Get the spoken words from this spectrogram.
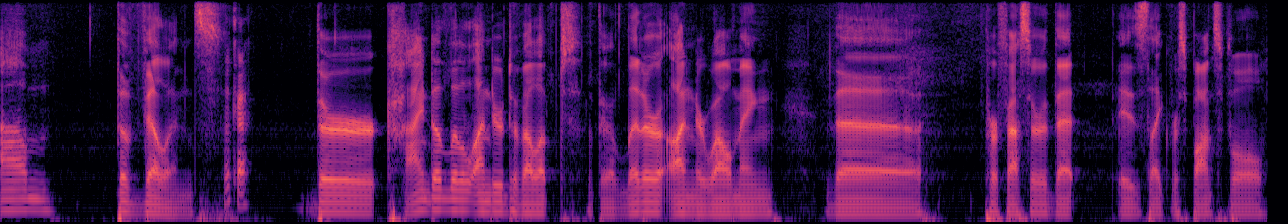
um the villains. Okay. they're kind of little underdeveloped. They're a little underwhelming. The professor that is like responsible,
